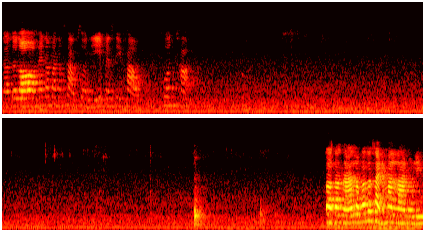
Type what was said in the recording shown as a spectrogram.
เราจะรอให้น้ำมันทั้งสามส่วนนี้เป็นสีขาวข้นค่ะ ต่อจากนั้น เราก็จะใส่น้ำมันลาโอลิน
